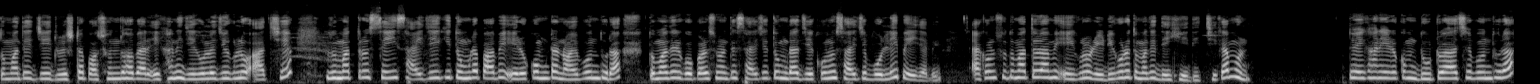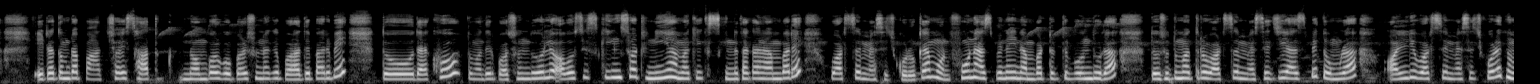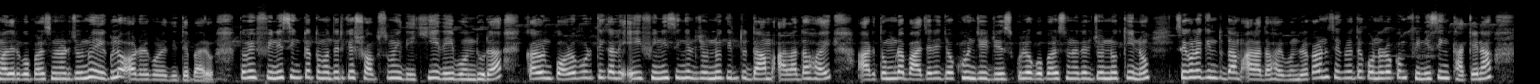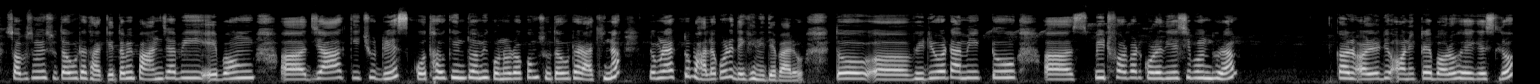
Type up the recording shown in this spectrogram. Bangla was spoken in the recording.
তোমাদের যে ড্রেসটা পছন্দ হবে আর এখানে যেগুলো যেগুলো আছে, শুধুমাত্র সেই সাইজেই কি তোমরা পাবে? এরকমটা নয় বন্ধুরা। তোমাদের গোপাল সোনাদের সাইজে তোমরা যে কোনো সাইজে বললেই পেয়ে যাবে। এখন শুধুমাত্র আমি এইগুলো রেডি করে তোমাদের দেখিয়ে দিচ্ছি কেমন? তো এখানে এরকম দুটো আছে বন্ধুরা। এটা তোমরা পাঁচ, ছয়, সাত নম্বর গোপাল সোনাকে পড়াতে পারবে। তো দেখো, তোমাদের পছন্দ হলে অবশ্যই স্ক্রিনশট নিয়ে আমাকে স্ক্রিনে থাকা নাম্বারে হোয়াটসঅ্যাপ মেসেজ করো। কেমন? ফোন আসবে না এই নাম্বারটাতে বন্ধুরা। তো শুধুমাত্র হোয়াটসঅ্যাপ মেসেজই আসবে। তোমরা অনলি হোয়াটসঅ্যাপ মেসেজ করে তোমাদের গোপাল সোনার জন্য এগুলো অর্ডার করে দিতে পারো। তো আমি ফিনিশিংটা তোমাদেরকে সবসময় দেখিয়ে দেই বন্ধুরা। কারণ পরবর্তীকালে এই ফিনিশিংয়ের জন্য কিন্তু দাম আলাদা হয়। আর তোমরা বাজারে যখন যে ড্রেসগুলো গোপাল সোনাদের জন্য কেনো, সেগুলো কিন্তু দাম আলাদা হয় বন্ধুরা। কারণ সেগুলোতে কোনো রকম ফিনিশিং থাকে না। সবসময় সুতা উঠা থাকে। তো আমি পাঞ্জাবি এবং যা কিছু ড্রেস কোথাও কিন্তু আমি কোনো রকম সুতা উঠা রাখি না। তোমরা একটু ভালো করে দেখে নিতে পারো। তো ভিডিওটা আমি একটু স্পিড ফরওয়ার্ড করে দিয়েছি বন্ধুরা। কারণ অলরেডি অনেকটাই বড় হয়ে গেছিল।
